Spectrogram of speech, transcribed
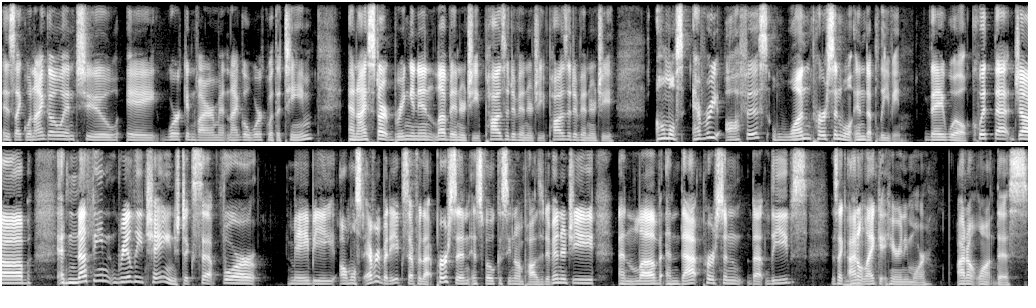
is like when I go into a work environment and I go work with a team and I start bringing in love energy, positive energy, positive energy almost every office, one person will end up leaving. They will quit that job, and nothing really changed except for maybe almost everybody, except for that person, is focusing on positive energy and love. And that person that leaves is like, I don't like it here anymore. I don't want this.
